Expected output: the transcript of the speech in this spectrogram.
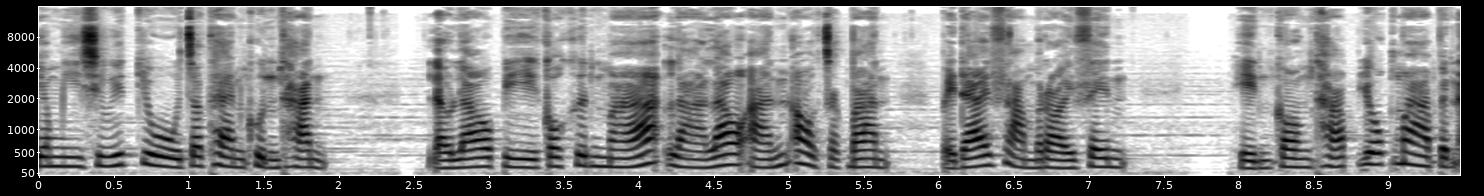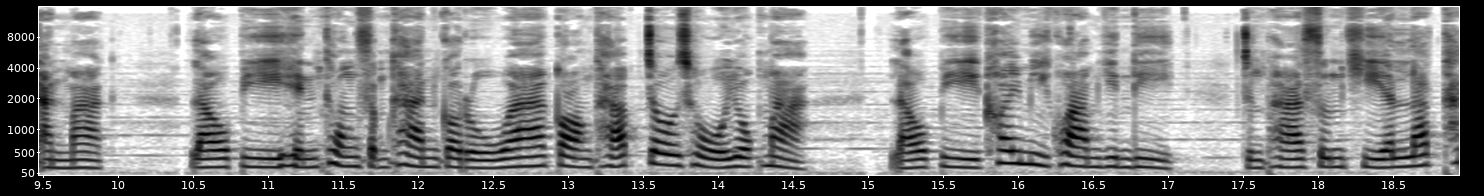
ยังมีชีวิตอยู่จะแทนคุณท่าน แล้วเล่าปีก็ขึ้นม้าลาเล่าอันออกจากบ้านไปได้สามรอยเส้น เห็นกองทัพยกมาเป็นอันมากเล่าปีเห็นธงสำคัญก็รู้ว่ากองทัพโจโฉยกมาเล่าปีค่อยมีความยินดี จึงพาซุนเขียนลัดท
